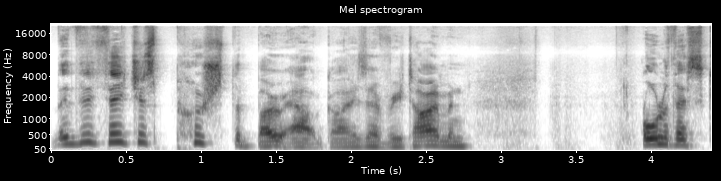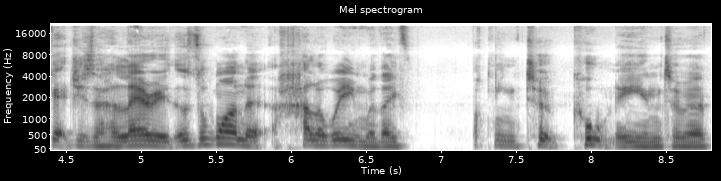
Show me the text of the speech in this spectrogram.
they, they just push the boat out, guys, every time, and all of their sketches are hilarious. There was the one at Halloween where they fucking took Courtney into a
